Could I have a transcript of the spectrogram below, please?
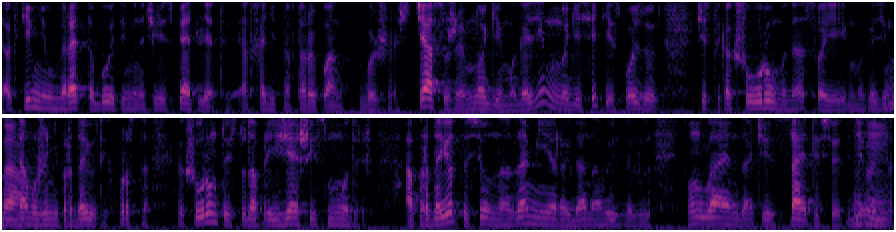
активнее умирать-то будет именно через 5 лет, отходить на второй план больше. Сейчас уже многие магазины, многие сети используют чисто как шоурумы, да, свои магазины. Да. Там уже не продают их, просто как шоурум, то есть туда приезжаешь и смотришь. А продается все на замерах, да, на выездах, онлайн, да, через сайты все это делается.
